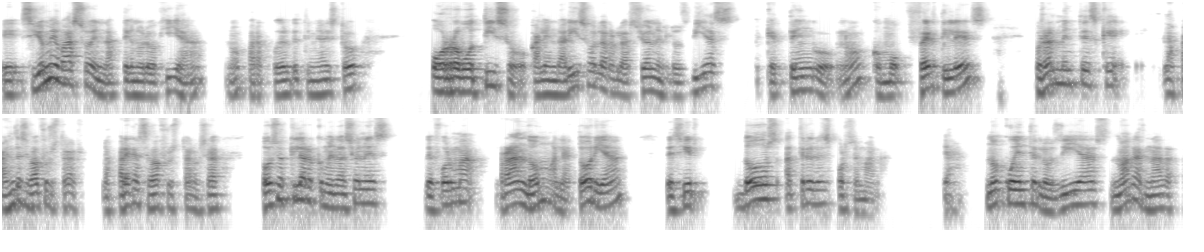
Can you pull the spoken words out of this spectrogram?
eh, si yo me baso en la tecnología, ¿no? Para poder determinar esto, o robotizo o calendarizo las relaciones, los días que tengo, ¿no? Como fértiles, pues realmente es que la pareja se va a frustrar, la pareja se va a frustrar. O sea, por eso aquí la recomendación es de forma random, aleatoria, decir dos a tres veces por semana. Ya, no cuentes los días, no hagas nada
